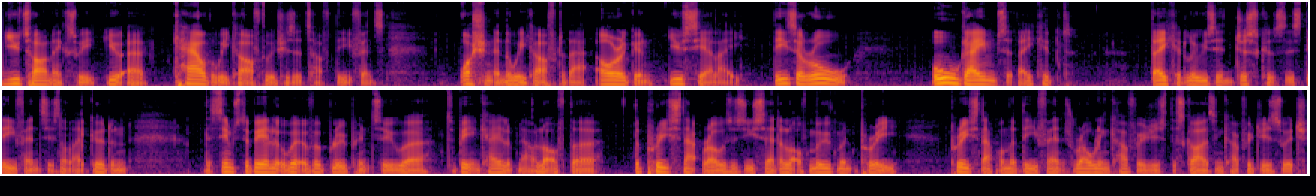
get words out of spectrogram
Utah next week, you, uh, Cal the week after, which is a tough defense. Washington the week after that, Oregon, UCLA. These are all all games that they could they could lose in just because this defense is not that good. And there seems to be a little bit of a blueprint to uh, to beating Caleb now. A lot of the the pre-snap rolls, as you said, a lot of movement pre pre-snap on the defense, rolling coverages, disguising coverages, which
